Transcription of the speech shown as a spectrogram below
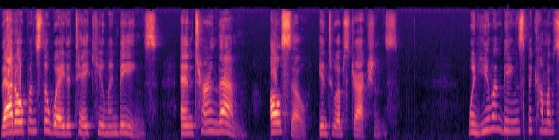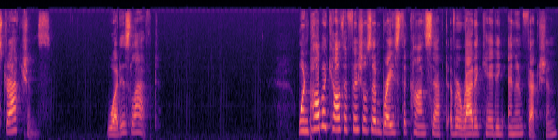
that opens the way to take human beings and turn them also into abstractions. When human beings become abstractions, what is left? When public health officials embrace the concept of eradicating an infection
